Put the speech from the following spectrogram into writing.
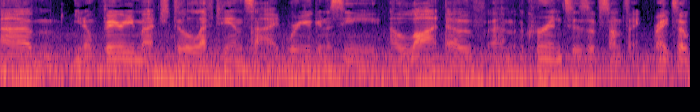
um, you know very much to the left hand side where you're going to see a lot of um, occurrences of something right? So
